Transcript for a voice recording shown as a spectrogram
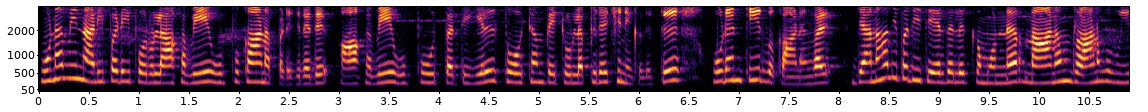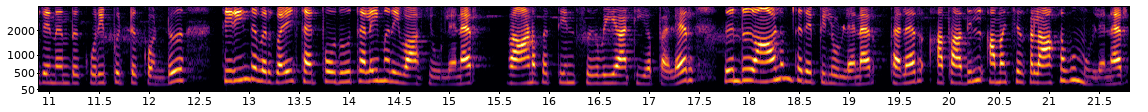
உணவின் அடிப்படை பொருளாகவே உப்பு காணப்படுகிறது. ஆகவே உப்பு உற்பத்தியில் தோற்றம் பெற்றுள்ள பிரச்சினைகளுக்கு உடன் தீர்வு காணுங்கள். ஜனாதிபதி தேர்தலுக்கு முன்னர் நானும் இராணுவ வீரன் என்று குறிப்பிட்டு கொண்டு திரிந்தவர்கள் தற்போது தலைமறைவாகியுள்ளனர் இராணுவத்தின் சேவையாற்றிய பலர் இன்று ஆளும் தரப்பில் உள்ளனர். பலர் பதில் அமைச்சர்களாகவும் உள்ளனர்.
